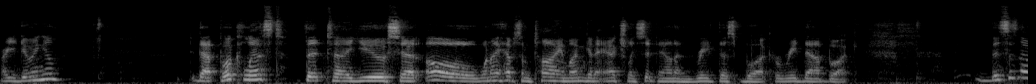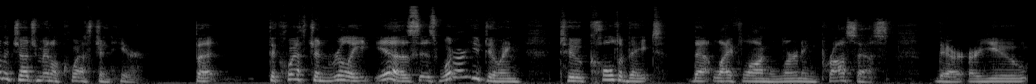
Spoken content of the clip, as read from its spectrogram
Are you doing them? That book list that uh, you said, oh, when I have some time, I'm going to actually sit down and read this book or read that book. This is not a judgmental question here, but the question really is is what are you doing to cultivate that lifelong learning process there are you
